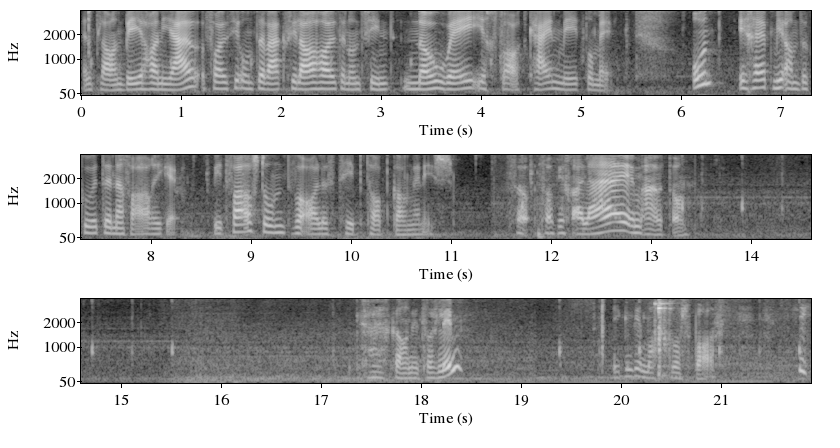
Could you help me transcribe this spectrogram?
Einen Plan B habe ich auch, falls ich unterwegs will anhalten und finde, no way, ich fahre keinen Meter mehr. Und ich habe mich an den guten Erfahrungen. Bei der Fahrstunde, wo alles tiptop gegangen ist. So, jetzt habe ich allein im Auto. Ist eigentlich gar nicht so schlimm. Irgendwie macht es noch Spass.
